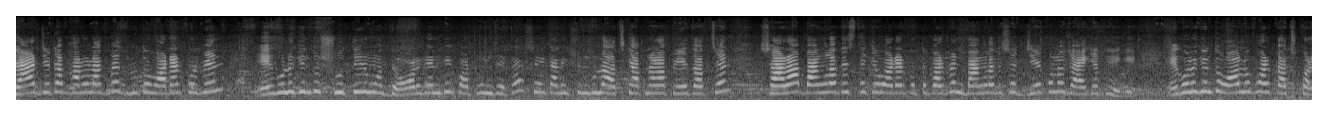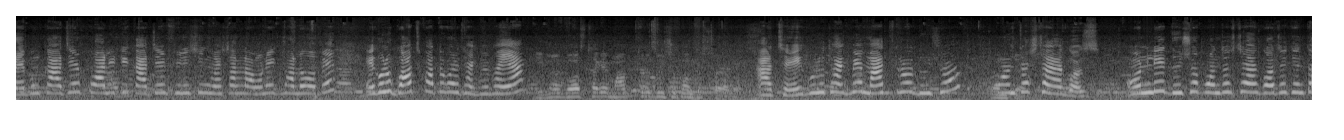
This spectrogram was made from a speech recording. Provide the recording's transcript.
যার যেটা ভালো লাগবে দ্রুত অর্ডার করবেন। এগুলো কিন্তু সুতির মধ্যে অর্গ্যানিক কটন যেটা সেই কালেকশনগুলো আজকে আপনারা পেয়ে যাচ্ছেন। সারা বাংলাদেশ থেকে অর্ডার করতে পারবেন বাংলাদেশের যে কোনো জায়গা থেকে। এগুলো কিন্তু অল ওভার কাজ করে এবং কাজের কোয়ালিটি কাজের ফিনিশিং মাসাল্লাহ অনেক ভালো হবে। এগুলো গজ কত করে থাকবে ভাইয়া? এগুলো গজ থাকে মাত্র দুইশো পঞ্চাশ টাকা আচ্ছা এগুলো থাকবে মাত্র দুশো পঞ্চাশ টাকা গজ। অনলি দুশো পঞ্চাশ টাকা গজে কিন্তু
